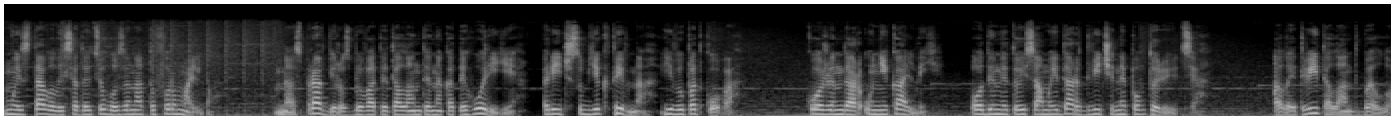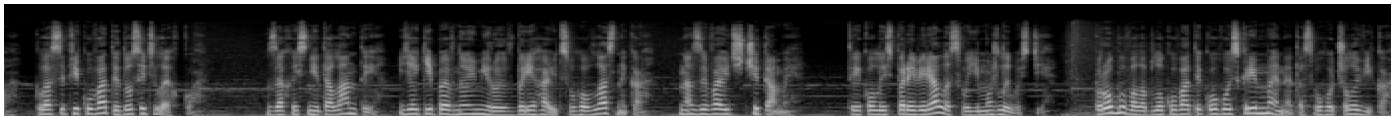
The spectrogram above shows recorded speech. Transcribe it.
ми ставилися до цього занадто формально. Насправді розбивати таланти на категорії річ суб'єктивна і випадкова. Кожен дар унікальний, один і той самий дар двічі не повторюється. Але твій талант, Белло, класифікувати досить легко. Захисні таланти, які певною мірою вберігають свого власника, називають щитами. Ти колись перевіряла свої можливості? Пробувала блокувати когось крім мене та свого чоловіка.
